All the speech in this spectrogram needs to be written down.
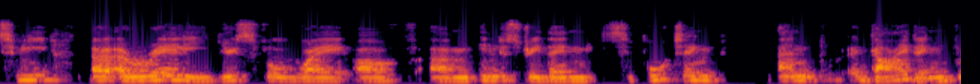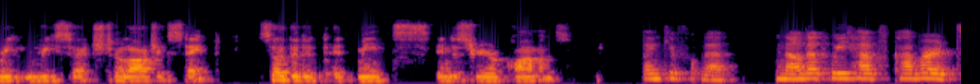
to me a, a really useful way of um, industry then supporting and guiding re- research to a large extent so that it, it meets industry requirements. Thank you for that. Now that we have covered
